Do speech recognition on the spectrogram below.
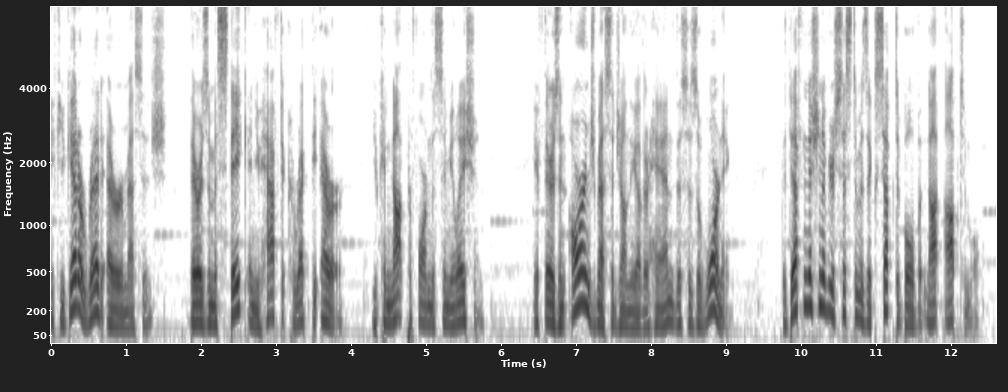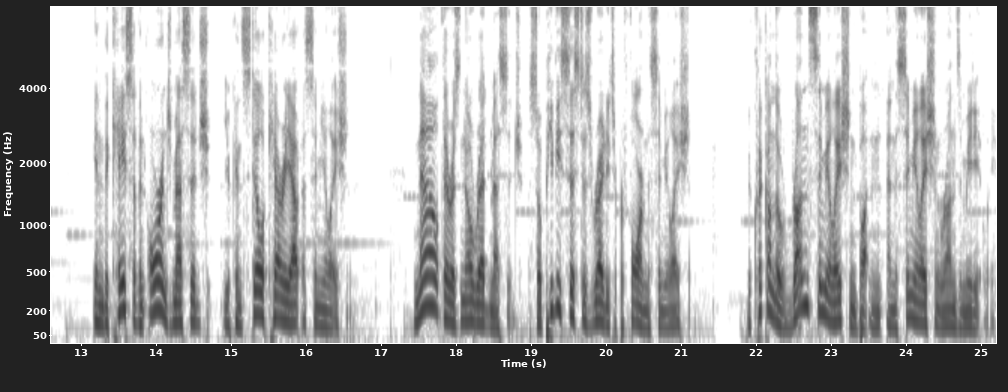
If you get a red error message, there is a mistake and you have to correct the error. You cannot perform the simulation. If there's an orange message on the other hand, this is a warning. The definition of your system is acceptable but not optimal. In the case of an orange message, you can still carry out a simulation. Now there is no red message, so PVsyst is ready to perform the simulation. We click on the Run Simulation button and the simulation runs immediately.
